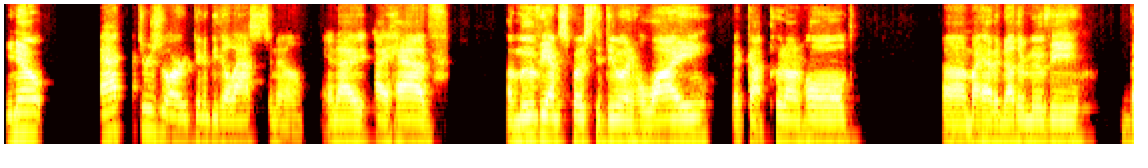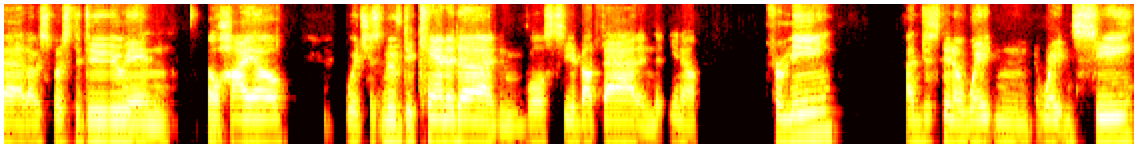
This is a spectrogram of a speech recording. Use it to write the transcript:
you know, actors are going to be the last to know. And I, I have a movie I'm supposed to do in Hawaii that got put on hold. Um, I have another movie that I was supposed to do in Ohio, which has moved to Canada, and we'll see about that. And you know, for me, I'm just in a wait and wait and see.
